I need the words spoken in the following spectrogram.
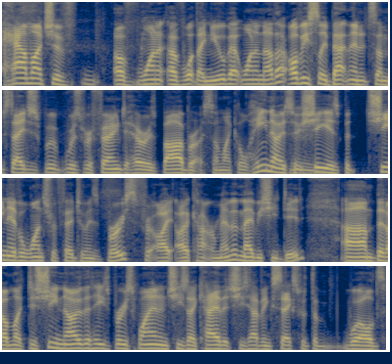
how much of of one of what they knew about one another. Obviously, Batman at some stages w- was referring to her as Barbara. So I'm like, well, he knows who she is, but she never once referred to him as Bruce. For I, I can't remember. Maybe she did. Um, but I'm like, does she know that he's Bruce Wayne and she's okay that she's having sex with the world's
